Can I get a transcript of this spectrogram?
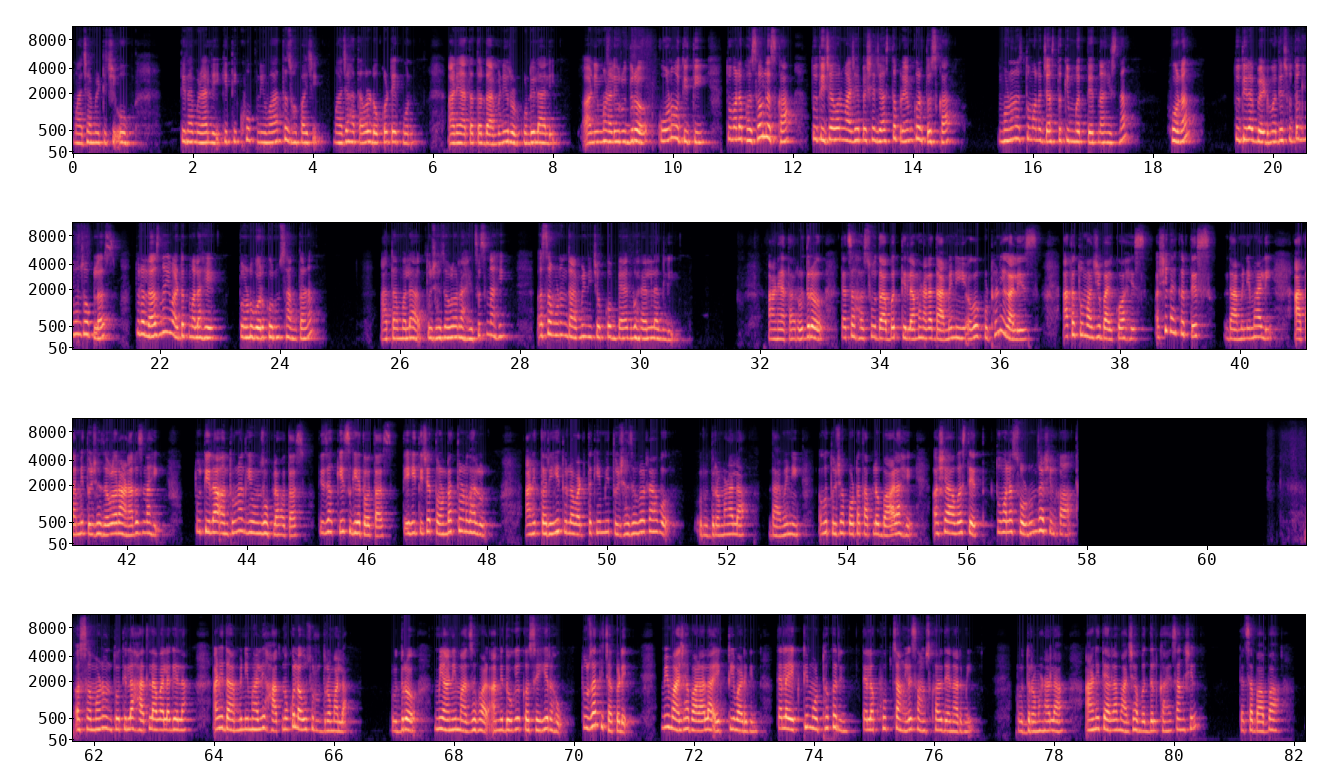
माझ्या मिठीची ऊब तिला मिळाली की ती खूप निवांत झोपायची. माझ्या हातावर डोकं टेकवून आणि आता तर दामिनी रुडकुंडीला आली. आणि म्हणाली रुद्र कोण होती ती? तू मला फसवलंस का? तू तिच्यावर माझ्यापेक्षा जास्त प्रेम करतोस का? म्हणूनच तू मला जास्त किंमत देत नाहीस ना? हो ना? तू तिला बेडमध्ये सुद्धा घेऊन झोपलास? तुला लाज नाही वाटत मला हे तोंड वर करून सांगताना? आता मला तुझ्याजवळ राहायचंच नाही असं म्हणून दामिनी चक्क बॅग भरायला लागली. आणि आता रुद्र त्याचं हसू दाबत तिला म्हणाला दामिनी अगं कुठं निघालीस? आता तू माझी बायको आहेस अशी काय करतेस? दामिनी म्हणाली आता मी तुझ्याजवळ राहणारच नाही. तू तिला अंथरुणात घेऊन झोपला होतास तिचा किस घेत होतास तेही तिच्या तोंडात तोंड घालून. आणि तरीही तुला वाटतं की मी तुझ्याजवळ राहावं? रुद्र म्हणाला दामिनी अगं तुझ्या पोटात आपलं बाळ आहे अशा अवस्थेत तू मला सोडून जाशील का? असं म्हणून तो तिला हात लावायला गेला आणि दामिनी म्हणाली हात नको लावूस रुद्र मला. रुद्र मी आणि माझं बाळ आम्ही दोघे कसेही राहू तुझा तिच्याकडे. मी माझ्या बाळाला एकटी वाढवीन त्याला एकटी मोठं करीन त्याला खूप चांगले संस्कार देणार मी. रुद्र म्हणाला आणि त्याला माझ्याबद्दल काय सांगशील? त्याचा बाबा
